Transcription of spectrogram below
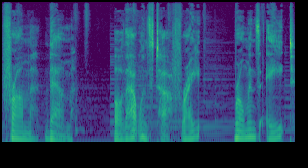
from them. Oh that one's tough right? Romans 8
